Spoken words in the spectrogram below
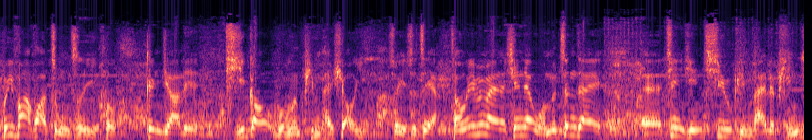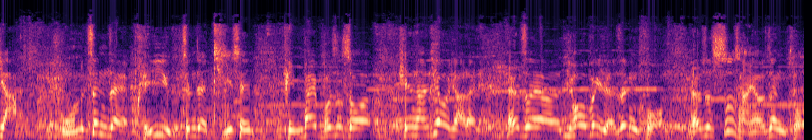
规范化种植，以后更加的提高我们品牌效应。所以是这样，草莓品牌呢，现在我们正在呃进行汽油品牌的评价，我们正在培育，正在提升品牌，不是说天上掉下来的，而是要消费者认可，而是市场要认可，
